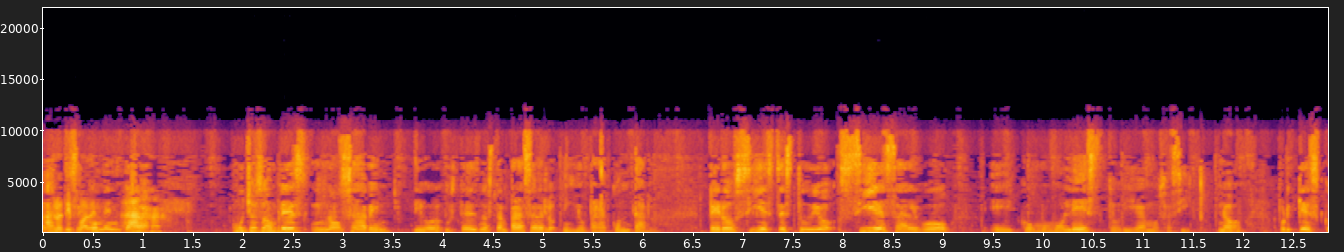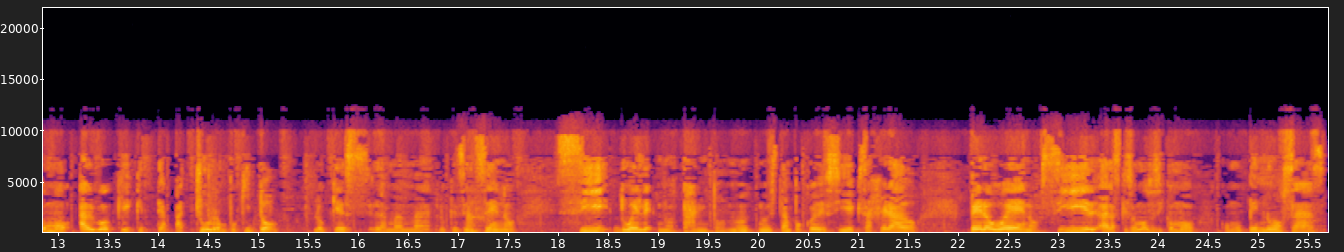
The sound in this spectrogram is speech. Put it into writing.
otro tipo de... Comentaba. Muchos hombres no saben, digo, ustedes no están para saberlo, ni yo para contarlo, pero sí este estudio sí es algo eh, como molesto, digamos así, ¿no? Porque es como algo que, que te apachurra un poquito, lo que es la mamá, lo que es el seno, sí duele, no tanto, no, no es tampoco de sí exagerado, pero bueno, sí a las que somos así como, como penosas,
